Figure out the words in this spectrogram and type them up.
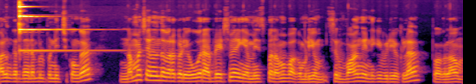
ஆளுங்கிறத எனபிள் பண்ணி வச்சுக்கோங்க. நம்ம சேனல்ந்து வரக்கூடிய ஒவ்வொரு அப்டேட்ஸுமே நீங்கள் மிஸ் பண்ணாமல் பார்க்க முடியும். சரி வாங்க இன்றைக்கி வீடியோக்குள்ளே போகலாம்.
